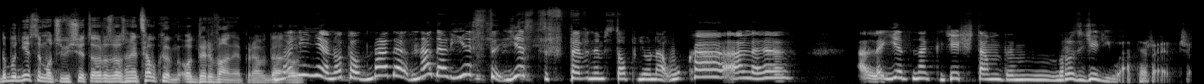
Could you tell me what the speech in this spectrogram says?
No bo nie są oczywiście to rozważania całkiem oderwane, prawda? No nie, nie, no to nadal, nadal jest, jest w pewnym stopniu nauka, ale, ale jednak gdzieś tam bym rozdzieliła te rzeczy.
